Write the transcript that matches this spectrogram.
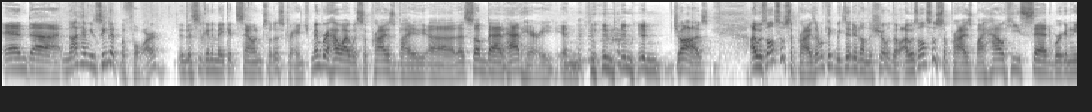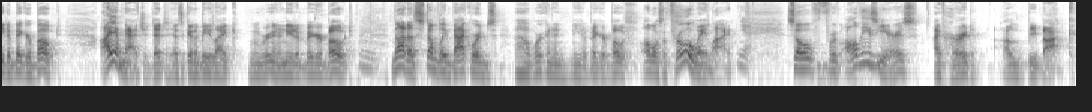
And uh, not having seen it before, this is going to make it sound sort of strange. Remember how I was surprised by uh, that some bad hat Harry in, in, in, in Jaws? I was also surprised, I don't think we did it on the show though, I was also surprised by how he said, We're going to need a bigger boat. I imagined it as going to be like, "Mm, we're going to need a bigger boat. Not a stumbling backwards, oh, we're going to need a bigger boat, almost a throwaway line. Yeah. So for all these years, I've heard, I'll be back.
